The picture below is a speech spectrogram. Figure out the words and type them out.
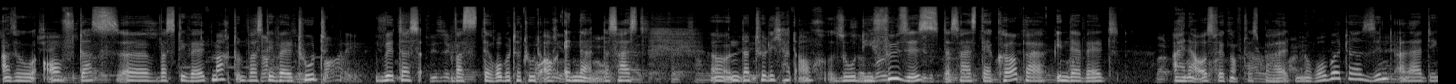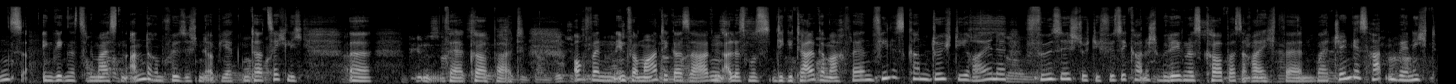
also auf das, äh, was die Welt macht und was die Welt tut, wird das, was der Roboter tut, auch ändern. Das heißt, äh, und natürlich hat auch so die Physis, das heißt der Körper in der Welt, eine Auswirkung auf das Verhalten. Roboter sind allerdings im Gegensatz zu den meisten anderen physischen Objekten tatsächlich äh, verkörpert. Auch wenn Informatiker sagen, alles muss digital gemacht werden, vieles kann durch die reine physisch, durch die physikalische Bewegung des Körpers erreicht werden. Bei Genghis hatten wir nicht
